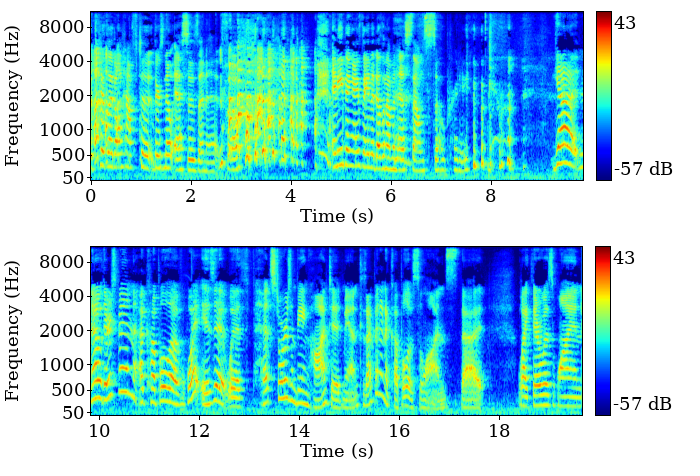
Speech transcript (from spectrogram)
It's because I don't have to. There's no s's in it, so Anything I say that doesn't have an S sounds so pretty. Yeah, no, there's been a couple of what is it with pet stores and being haunted, man? Because I've been in a couple of salons that, like, there was one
